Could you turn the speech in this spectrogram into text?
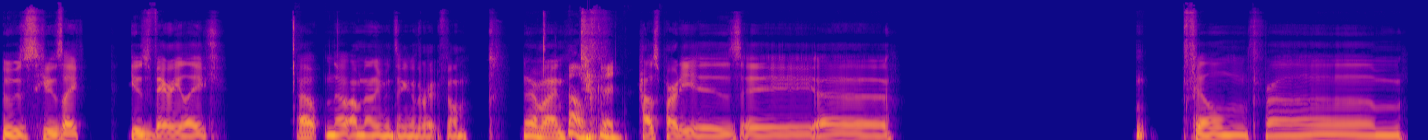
who's he was like he was very like oh no I'm not even thinking of the right film. Never mind. Oh, good. House Party is a uh, film from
